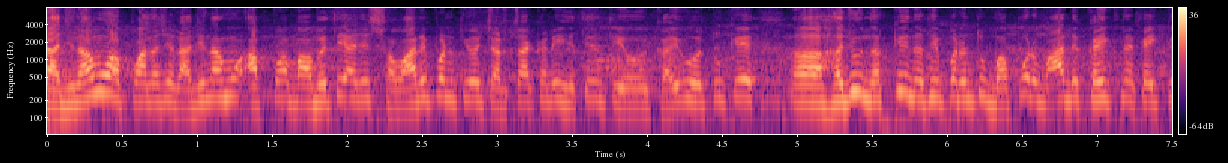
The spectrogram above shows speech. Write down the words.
રાજીનામું આપવાના છે. રાજીનામું આપવા બાબતે આજે સવારે પણ તેઓ ચર્ચા કરી હતી તેઓએ કહ્યું હતું કે હજુ નક્કી નથી, પરંતુ બપોર બાદ કંઈક ને કંઈક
